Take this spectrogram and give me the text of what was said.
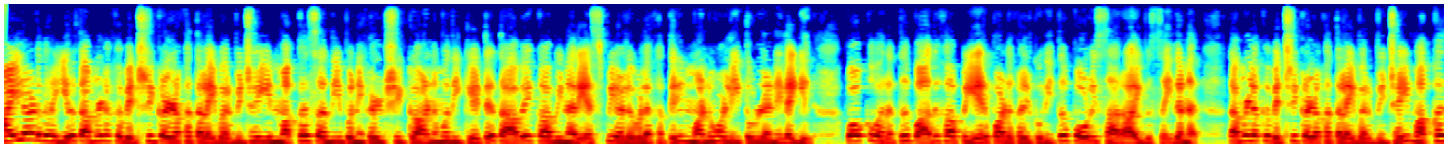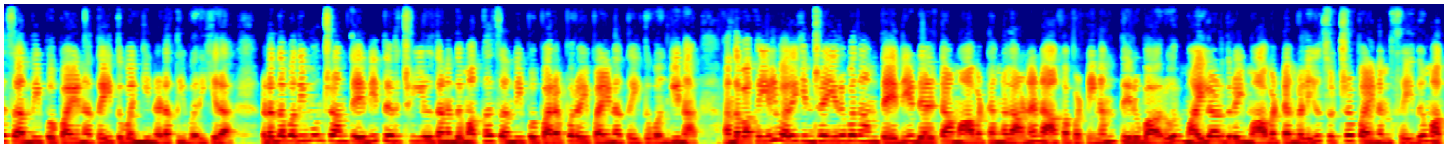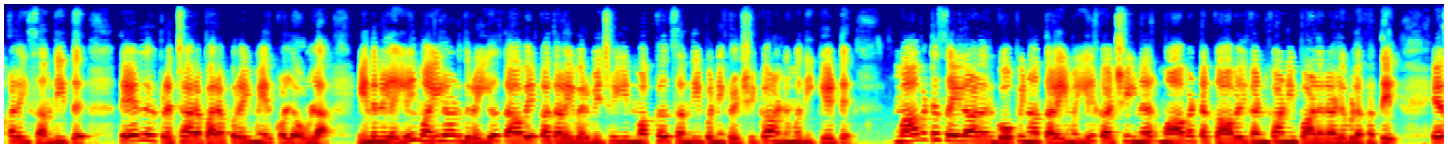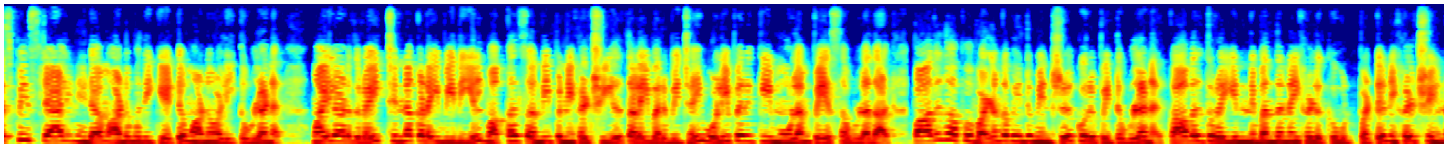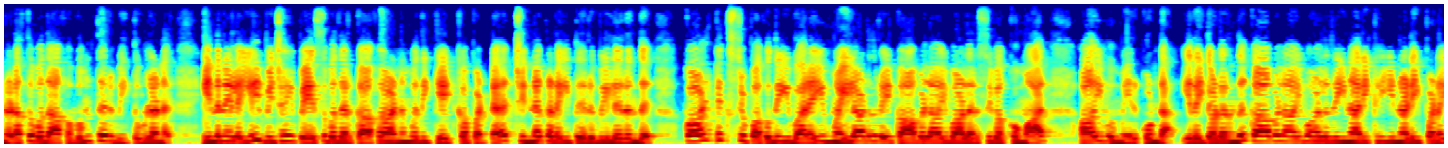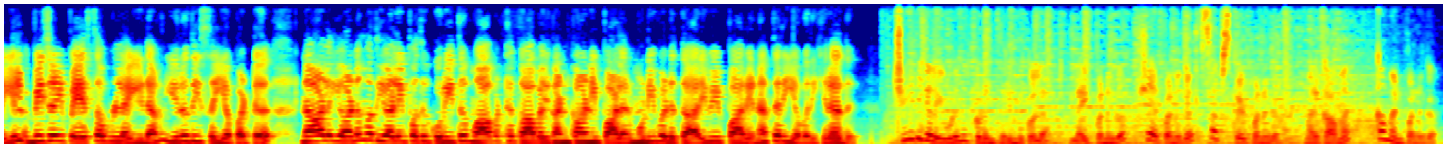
மயிலாடுதுறையில் தமிழக வெற்றிக் கழக தலைவர் விஜயின் மக்கள் சந்திப்பு நிகழ்ச்சிக்கு அனுமதி கேட்டு தாவேகாவினர் எஸ்பி அலுவலகத்தில் மனு அளித்துள்ள நிலையில் போக்குவரத்து பாதுகாப்பு ஏற்பாடுகள் குறித்து போலீசார் ஆய்வு செய்தனர். தமிழக வெற்றிக் கழக தலைவர் விஜய் மக்கள் சந்திப்பு பயணத்தை துவங்கி நடத்தி வருகிறார். கடந்த பதிமூன்றாம் தேதி திருச்சியில் தனது மக்கள் சந்திப்பு பரப்புரை பயணத்தை துவங்கினார். அந்த வகையில் வருகின்ற இருபதாம் தேதி டெல்டா மாவட்டங்களான நாகப்பட்டினம் திருவாரூர் மயிலாடுதுறை மாவட்டங்களில் சுற்றுப்பயணம் செய்து மக்களை சந்தித்து தேர்தல் பிரச்சார பரப்புரை மேற்கொள்ள உள்ளார். இந்த நிலையில் மயிலாடுதுறையில் தாவேகா தலைவர் விஜயின் மக்கள் சந்திப்பு நிகழ்ச்சிக்கு அனுமதி கேட்டு மாவட்ட செயலாளர் கோபிநாத் தலைமையில் கட்சியினர் மாவட்ட காவல் கண்காணிப்பாளர் அலுவலகத்தில் எஸ்பி ஸ்டாலினிடம் அனுமதி கேட்டு மனு அளித்துள்ளனர். மயிலாடுதுறை சின்னக்கடை வீதியில் மக்கள் சந்திப்பு நிகழ்ச்சியில் தலைவர் விஜய் ஒலிபெருக்கி மூலம் பேச உள்ளதால் பாதுகாப்பு வழங்க வேண்டும் என்று குறிப்பிட்டுள்ளனர். காவல்துறையின் நிபந்தனைகளுக்கு உட்பட்டு நிகழ்ச்சி நடத்துவதாகவும் தெரிவித்துள்ளனர். இந்த நிலையில் விஜய் பேசுவதற்காக அனுமதி கேட்கப்பட்ட சின்னக்கடை தெருவிலிருந்து கால்டெக்ஸ்ட் பகுதி வரை மயிலாடுதுறை காவல் ஆய்வாளர் சிவகுமார் ஆய்வு மேற்கொண்டார். இதைத் தொடர்ந்து காவல் ஆய்வாளரின் அறிக்கையின் அடிப்படையில் விஜய் பேச உள்ள இடம் இறுதி செய்யப்பட்டு நாளை அனுமதி அளிப்பது குறித்து மாவட்ட காவல் கண்காணிப்பாளர் முடிவெடுத்து அறிவிப்பார் என தெரிய வருகிறது. செய்திகளை உடனுக்குடன் தெரிந்து கொள்ள லைக் பண்ணுங்க ஷேர் பண்ணுங்க சப்ஸ்கிரைப் பண்ணுங்க. மறக்காம கமெண்ட் பண்ணுங்க.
